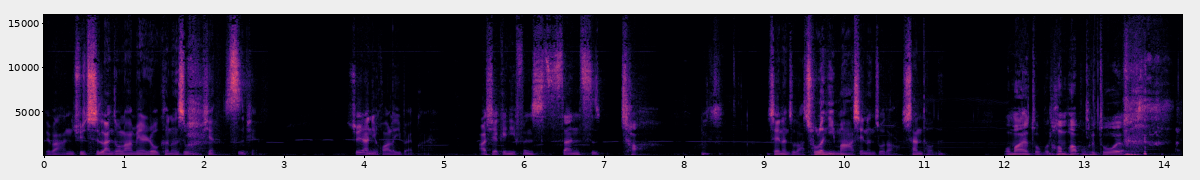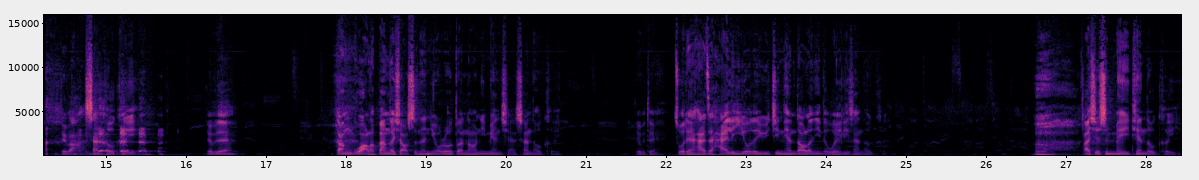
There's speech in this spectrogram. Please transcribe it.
对吧？你去吃兰州拉面，肉可能是五片 四片，虽然你花了一百块，而且给你分三次炒，谁能做到？除了你妈，谁能做到？汕头的，我妈也做不到，我妈不会做呀。对吧？汕头可以，对不对？刚挂了半个小时的牛肉端到你面前，汕头可以，对不对？昨天还在海里游的鱼，今天到了你的胃里，汕头可以，啊，而且是每天都可以。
